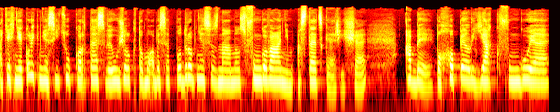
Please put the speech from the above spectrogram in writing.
a těch několik měsíců Cortés využil k tomu, aby se podrobně seznámil s fungováním Aztécké říše aby pochopil, jak funguje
